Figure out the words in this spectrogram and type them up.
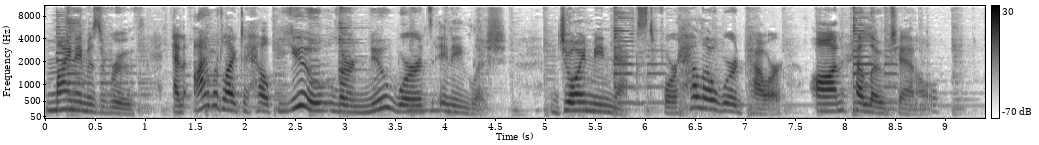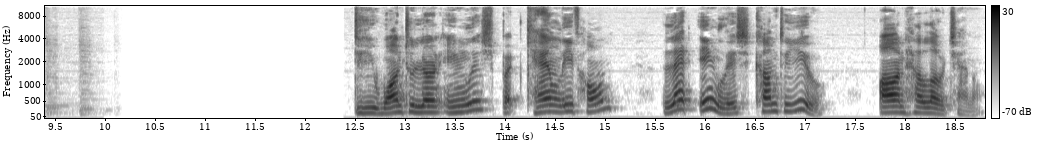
my name is Ruth, and I would like to help you learn new words in English. Join me next for Hello Word Power on Hello Channel. Do you want to learn English but can't leave home? Let English come to you on Hello Channel.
